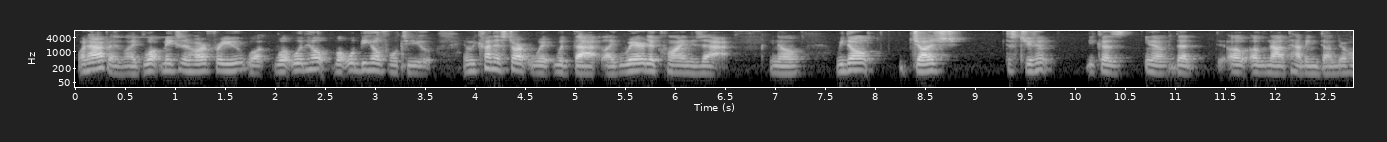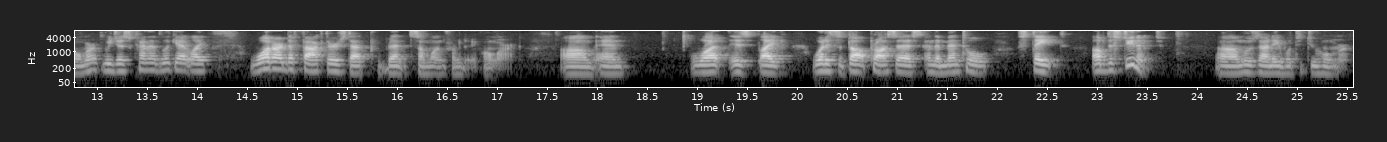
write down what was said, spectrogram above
What happened? Like what makes it hard for you? What what would help what would be helpful to you? And we kind of start with, with that like where the client is at you know? We don't judge the student because you know that of, of not having done their homework. We just kind of look at like what are the factors that prevent someone from doing homework? Um, and what is like what is the thought process and the mental state of the student um, who's not able to do homework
